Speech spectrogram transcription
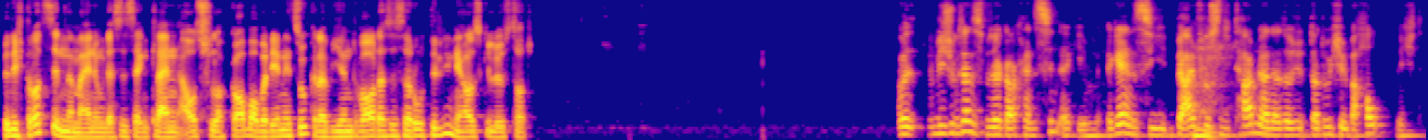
bin ich trotzdem der Meinung, dass es einen kleinen Ausschlag gab, aber der nicht so gravierend war, dass es eine rote Linie ausgelöst hat. Aber wie schon gesagt, es würde ja gar keinen Sinn ergeben. Again, sie beeinflussen die Timeline dadurch, dadurch ja überhaupt nicht.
